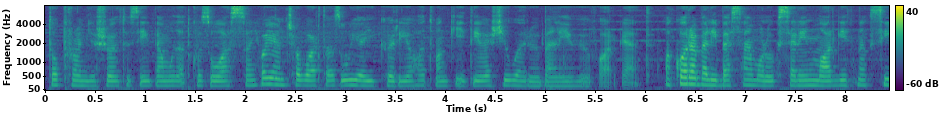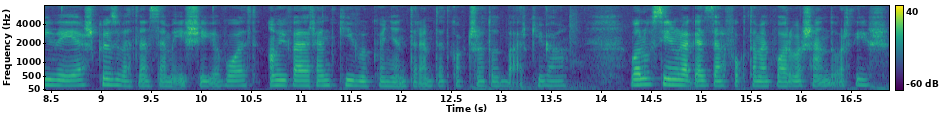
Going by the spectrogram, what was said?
toprongyos öltözékben mutatkozó asszony hogyan csavarta az ujjai köré a 62 éves jó erőben lévő vargát. A korabeli beszámolók szerint Margitnak szívélyes, közvetlen személyisége volt, amivel rendkívül könnyen teremtett kapcsolatot bárkivel. Valószínűleg ezzel fogta meg Varga Sándort is.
